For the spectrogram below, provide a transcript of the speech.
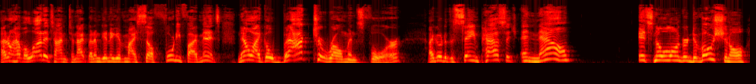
I don't have a lot of time tonight, but I'm going to give myself 45 minutes. Now I go back to Romans 4. I go to the same passage and now it's no longer devotional.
